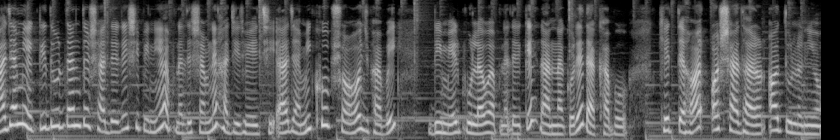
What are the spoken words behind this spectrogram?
আজ আমি একটি দুর্দান্ত স্বাদের রেসিপি নিয়ে আপনাদের সামনে হাজির হয়েছি। আজ আমি খুব সহজভাবেই ডিমের পোলাও আপনাদেরকে রান্না করে দেখাবো। খেতে হয় অসাধারণ, অতুলনীয়।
